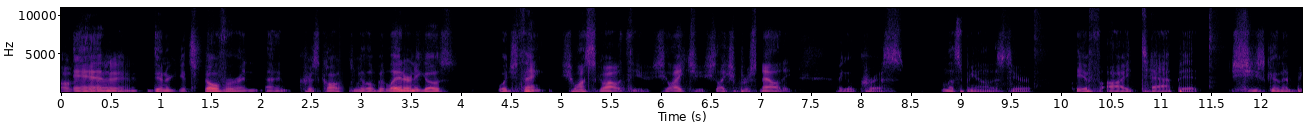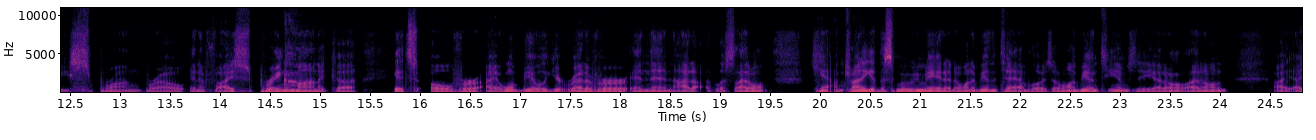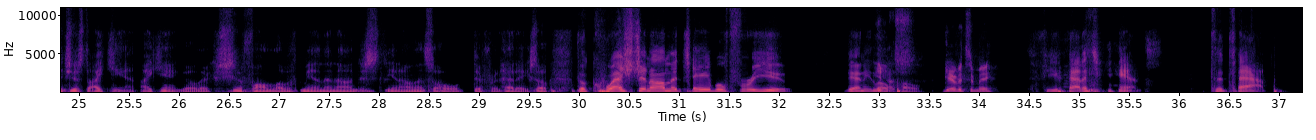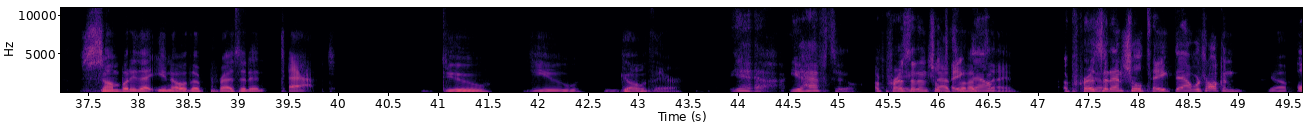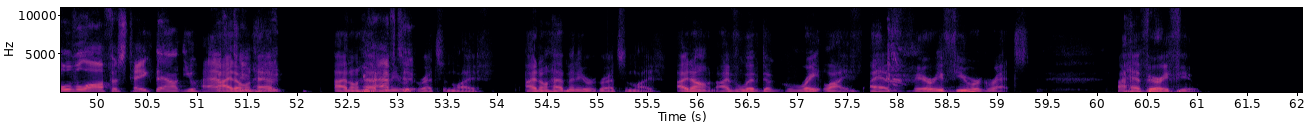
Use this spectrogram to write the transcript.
okay. And dinner gets over, and, and Chris calls me a little bit later and he goes, What'd you think? She wants to go out with you. She likes you. She likes your personality. I go, Chris, let's be honest here. If I tap it, she's going to be sprung, bro. And if I spring Monica, it's over. I won't be able to get rid of her. And then I don't, listen, I don't, can't, I'm trying to get this movie made. I don't want to be in the tabloids. I don't want to be on TMZ. I don't, I don't, I, I just, I can't, I can't go there because she's going to fall in love with me. And then I'll just, you know, that's a whole different headache. So the question on the table for you, Danny Yes. Give it to me. if you had a chance to tap somebody that you know the president tapped, do you go there? Yeah, you have to. A presidential That's what I'm takedown. saying. A presidential takedown. We're talking Yep. Oval Office takedown. You have. I don't have dude. I don't have, have many to. regrets in life. I don't have many regrets in life. I don't. I've lived a great life. I have very few regrets. I have very few.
